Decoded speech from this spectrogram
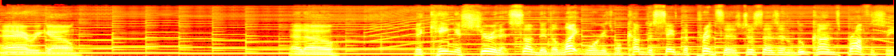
There we go. Hello. The king is sure that someday the Light Warriors will come to save the princess, just as in Lukahn's prophecy.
